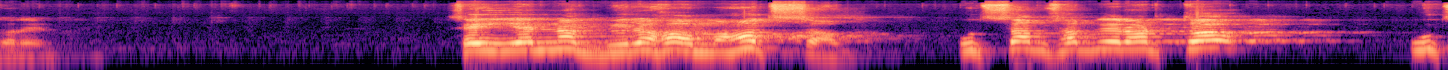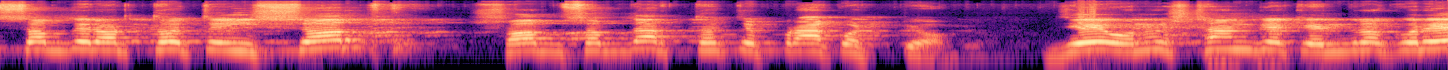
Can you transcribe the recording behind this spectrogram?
করেন। সেই জন্য বিরহ মহোৎসব, উৎসব শব্দের অর্থ উৎসবদের অর্থ হচ্ছে ঈশ্বর, সব শব্দার্থ হচ্ছে প্রাকট্য। যে অনুষ্ঠানকে কেন্দ্র করে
